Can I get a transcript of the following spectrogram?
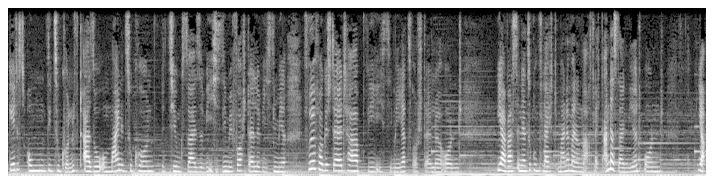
geht es um die Zukunft, also um meine Zukunft, beziehungsweise wie ich sie mir vorstelle, wie ich sie mir früher vorgestellt habe, wie ich sie mir jetzt vorstelle und ja, was in der Zukunft vielleicht meiner Meinung nach vielleicht anders sein wird. Und ja,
